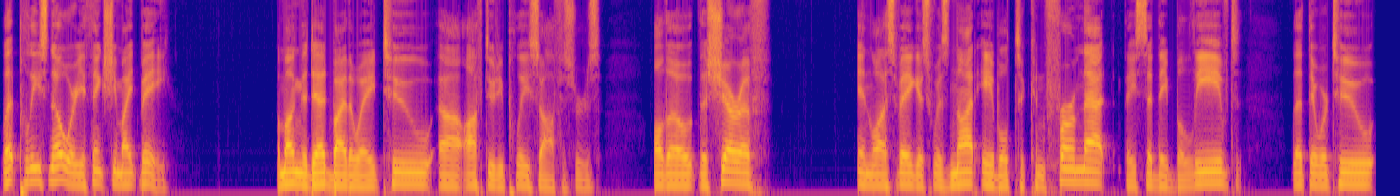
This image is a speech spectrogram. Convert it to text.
let police know where you think she might be. Among the dead, by the way, two uh, off duty police officers, although the sheriff in Las Vegas was not able to confirm that. They said they believed that there were two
